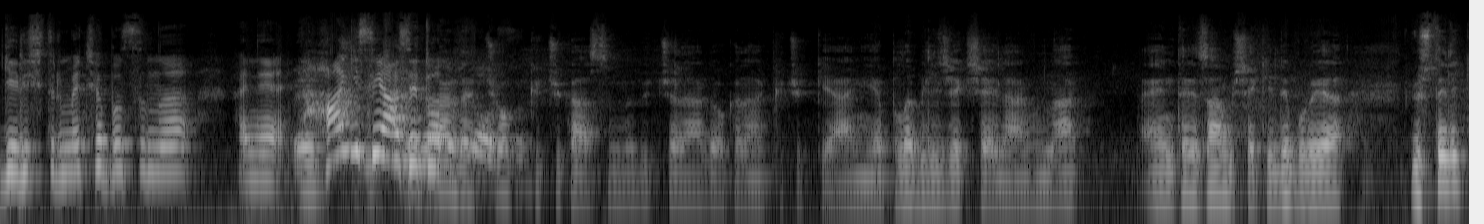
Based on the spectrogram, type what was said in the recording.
geliştirme çabasını hani hangi siyaset olursa olsun. çok küçük aslında. Bütçeler de o kadar küçük ki. Yani yapılabilecek şeyler bunlar. Enteresan bir şekilde buraya üstelik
